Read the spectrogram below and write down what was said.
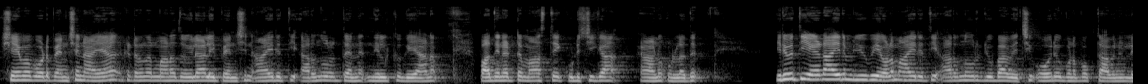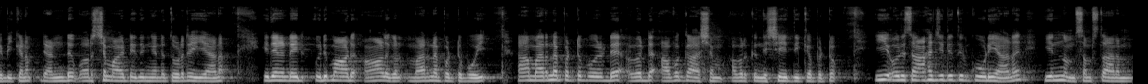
ക്ഷേമ ബോർഡ് പെൻഷനായ കെട്ടിട നിർമ്മാണ തൊഴിലാളി പെൻഷൻ ആയിരത്തി അറുന്നൂറിൽ തന്നെ നിൽക്കുകയാണ്. പതിനെട്ട് മാസത്തെ കുടിശ്ശിക ആണ് ഉള്ളത്. ഇരുപത്തി ഏഴായിരം രൂപയോളം ആയിരത്തി അറുന്നൂറ് രൂപ വെച്ച് ഓരോ ഗുണഭോക്താവിനും ലഭിക്കണം. രണ്ട് വർഷമായിട്ട് ഇതിങ്ങനെ തുടരുകയാണ്. ഇതിനിടയിൽ ഒരുപാട് ആളുകൾ മരണപ്പെട്ടു പോയി. ആ മരണപ്പെട്ടു പോയവരുടെ അവരുടെ അവകാശം അവർക്ക് നിഷേധിക്കപ്പെട്ടു. ഈ ഒരു സാഹചര്യത്തിൽ കൂടിയാണ് ഇന്നും സംസ്ഥാനം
